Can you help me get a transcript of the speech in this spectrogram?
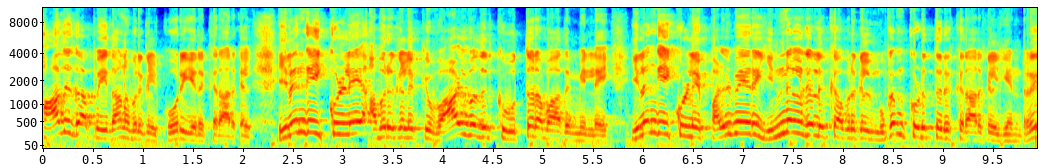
பாதுகாப்பை தான் அவர்கள் கோரியிருக்கிறார்கள். இலங்கைக்குள்ளே அவர்களுக்கு வாழ்வதற்கு உத்தரவாதம் இல்லை. இலங்கைக்குள்ளே பல்வேறு இன்னல்களுக்கு அவர்கள் முகம் கொடுத்திருக்கிறார்கள் என்று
